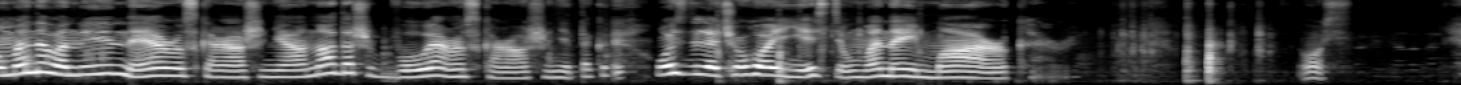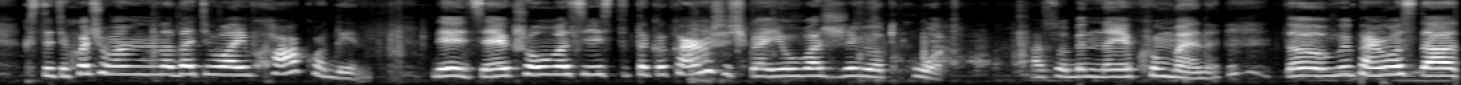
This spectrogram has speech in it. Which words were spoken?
у мене вони не розкрашені, а треба, щоб були розкрашені. Так ось для чого є у мене і маркери. Ось. Кстати, хочу вам надати лайфхак один. Дивіться, якщо у вас є така кришечка і у вас живе кот, особливо як у мене, то ви просто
